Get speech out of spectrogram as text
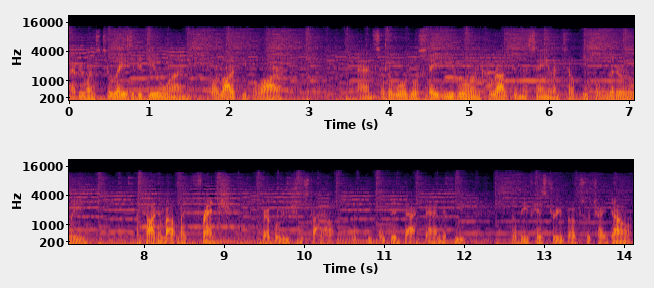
everyone's too lazy to do one, or a lot of people are. And so the world will stay evil and corrupt and the same until people literally, I'm talking about like French Revolution style, what people did back then. If you believe history books, which I don't,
